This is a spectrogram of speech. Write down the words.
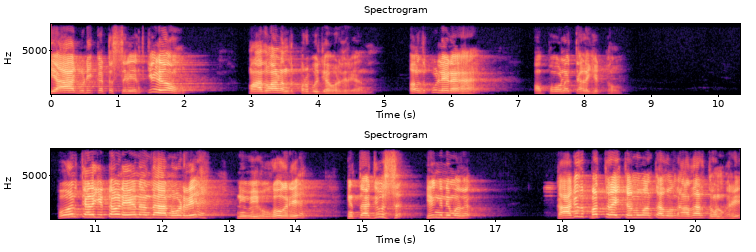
ಯಾ ಗುಡಿ ಕಟ್ಟಿಸ್ತೀರಿ ಅಂತ ಕೇಳಿದವು ಮಾಧವಾನಂದ ಪ್ರಭುಜಿ ಅವ್ರದ್ರಿ ಅಂದ. ಅಂದ ಕೂಡಲೇನ ಅವ ಫೋನ ತೆಳಗಿಟ್ಟವು. ಫೋನ್ ತೆಳಗಿಟ್ಟವನು ಏನಂದ ನೋಡ್ರಿ, ನೀವು ಹೋಗಿರಿ, ಇಂಥ ದಿವಸ ಹಿಂಗೆ ನಿಮ್ಮದು ಕಾಗದ ಪತ್ರ ಐತೆ ಅನ್ನುವಂಥದ್ದು ಒಂದು ಆಧಾರ ತೊಗೊಂಡು ಬರ್ರಿ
